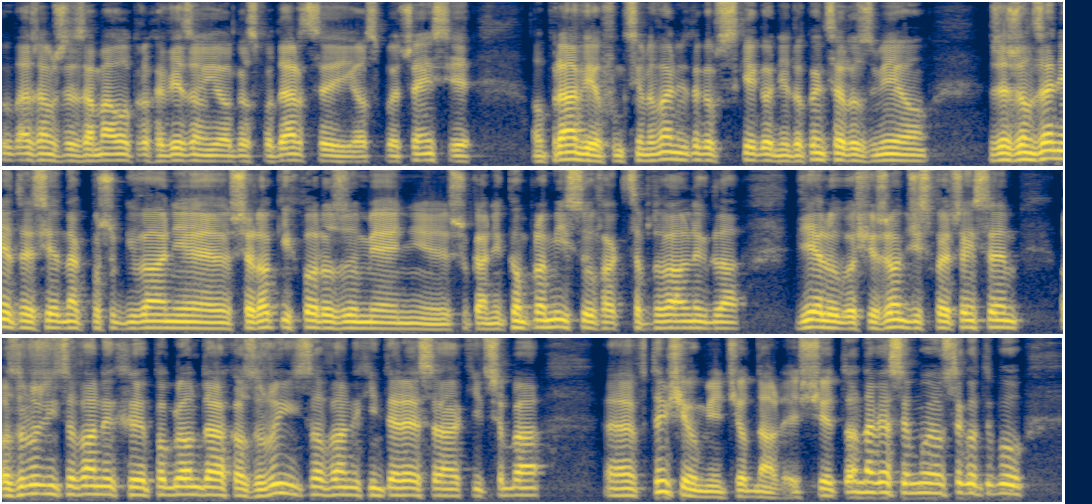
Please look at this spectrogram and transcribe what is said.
Uważam, że za mało trochę wiedzą i o gospodarce, i o społeczeństwie, o prawie, o funkcjonowaniu tego wszystkiego. Nie do końca rozumieją, że rządzenie to jest jednak poszukiwanie szerokich porozumień, szukanie kompromisów akceptowalnych dla wielu, bo się rządzi społeczeństwem o zróżnicowanych poglądach, o zróżnicowanych interesach i trzeba e, w tym się umieć odnaleźć. To nawiasem mówiąc, tego typu E,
